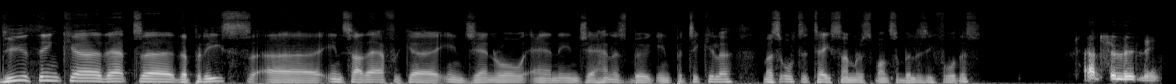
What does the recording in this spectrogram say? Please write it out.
do you think uh, that uh, the police uh, in South Africa in general and in Johannesburg in particular must also take some responsibility for this? Absolutely.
